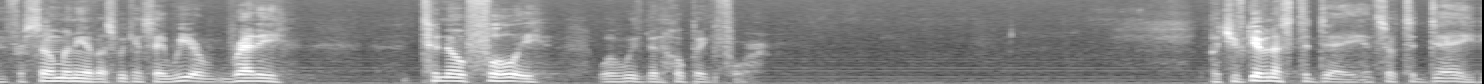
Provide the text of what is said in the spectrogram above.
And for so many of us, we can say we are ready to know fully what we've been hoping for. But you've given us today. And so today,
